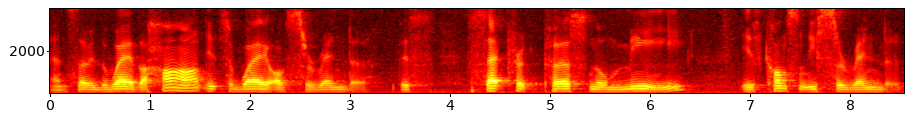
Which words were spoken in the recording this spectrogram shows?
And so, in the way of the heart, it's a way of surrender. This separate personal me is constantly surrendered.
